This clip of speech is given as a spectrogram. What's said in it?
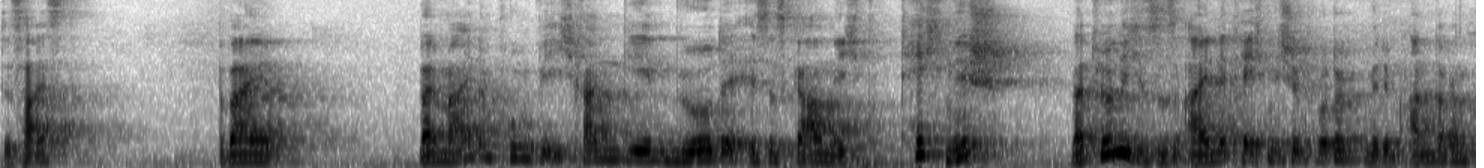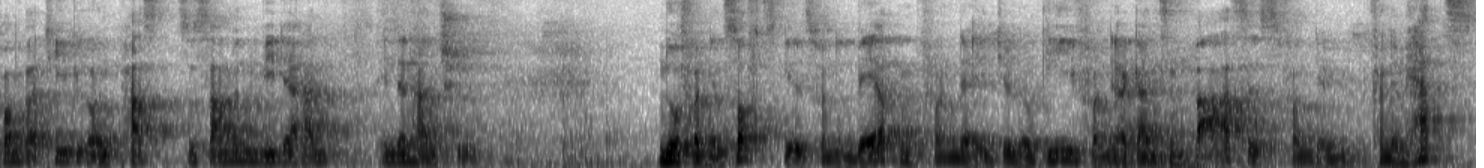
Das heißt, bei, bei meinem Punkt, wie ich rangehen würde, ist es gar nicht technisch. Natürlich ist es eine technische Produkt mit dem anderen kompatibel und passt zusammen wie der Hand in den Handschuhen. Nur von den Soft Skills, von den Werten, von der Ideologie, von der ganzen Basis, von dem, von dem Herz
